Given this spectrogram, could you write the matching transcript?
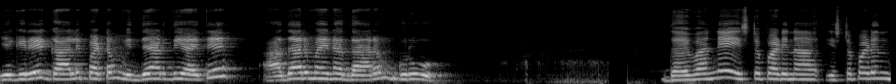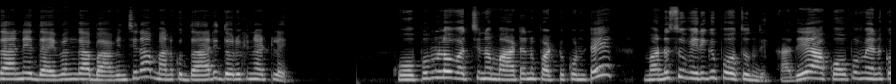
ఎగిరే గాలిపటం విద్యార్థి అయితే ఆధారమైన దారం గురువు. దైవాన్నే ఇష్టపడిన ఇష్టపడిన దాన్నే దైవంగా భావించిన మనకు దారి దొరికినట్లే. కోపంలో వచ్చిన మాటను పట్టుకుంటే మనసు విరిగిపోతుంది. అదే ఆ కోపం వెనుక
